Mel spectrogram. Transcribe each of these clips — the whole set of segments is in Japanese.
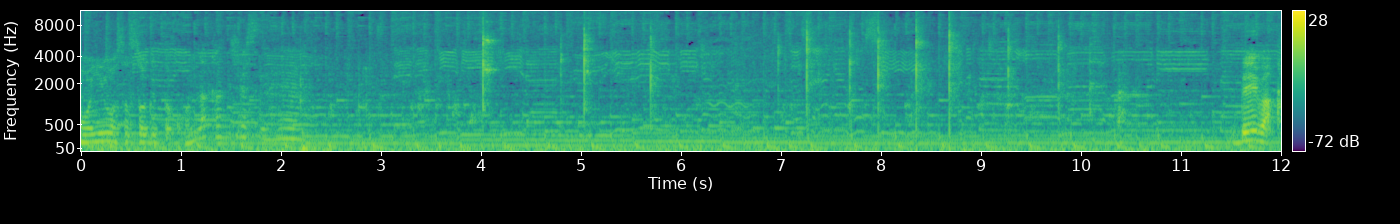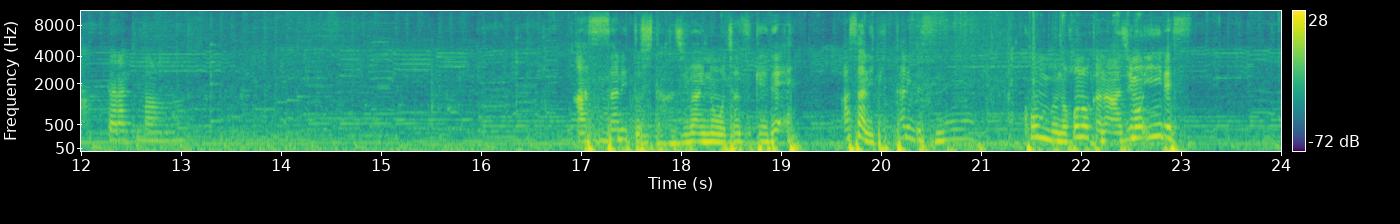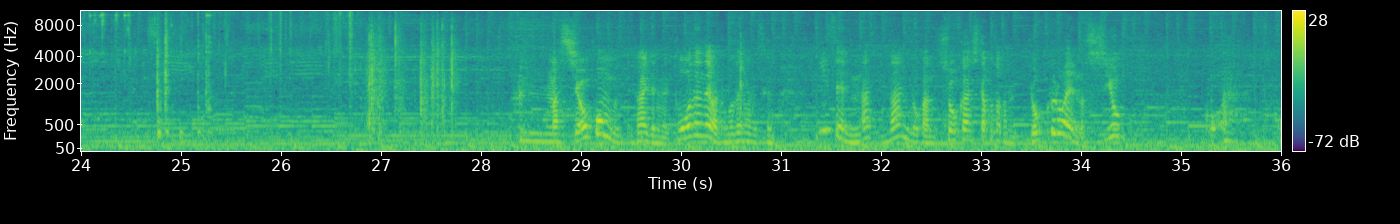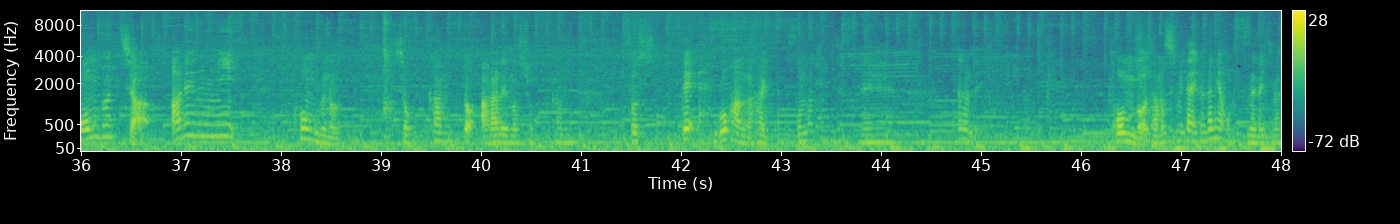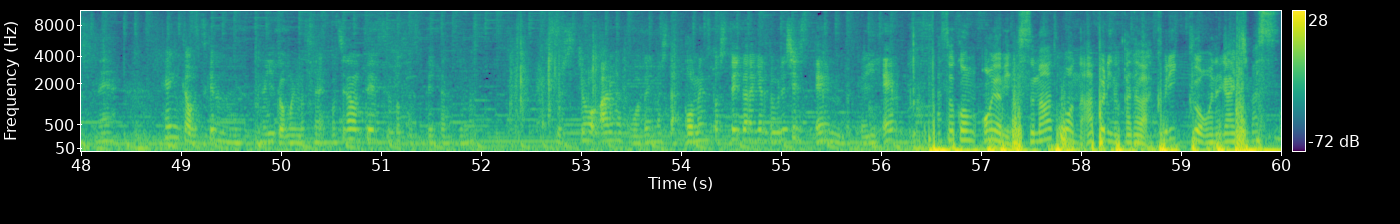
お湯を注ぐとこんな感じですね。ではいただきます。あっさりとした味わいのお茶漬けで朝にぴったりですね。昆布のほのかな味もいいです。まあ、塩昆布って書いてるんで当然では当然なんですけど以前何度か紹介したことがある玉露園の塩昆布茶あれに昆布の食感とあられの食感そしてご飯が入ってるそんな感じですね。なので昆布を楽しみたい方にはおすすめできますね。変化をつけるのにいいと思いますね。こちらの点数とさせていただきます。ご視聴ありがとうございました。コメントしていただけると嬉しいです。演武演パソコンおよびスマートフォンのアプリの方はクリックをお願いします。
